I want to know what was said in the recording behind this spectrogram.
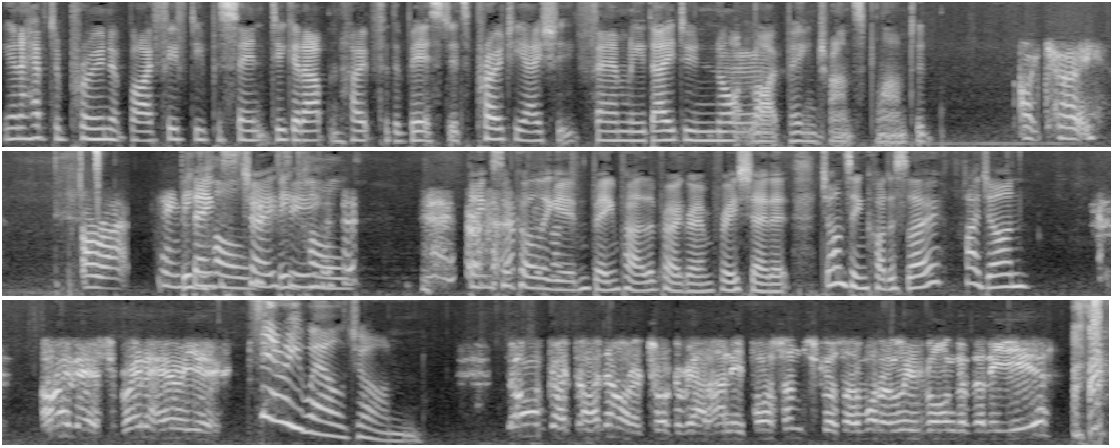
You're going to have to prune it by fifty percent, dig it up, and hope for the best. It's Proteaceae family. They do not Yeah. like being transplanted. Okay. All right. Thanks. Big Thanks, hole, Tracy. big hole. Thanks for calling in, being part of the program. Appreciate it. John's in Cottesloe. Hi, John. Hi there, Sabrina. How are you? Very well, John. So I've got. I don't want to talk about honey possums because I want to live longer than a year.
